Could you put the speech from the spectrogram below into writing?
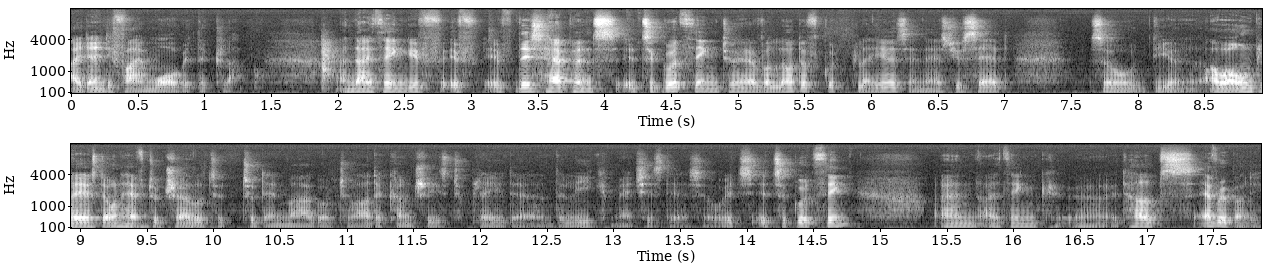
identify more with the club. And I think if, if if this happens, it's a good thing to have a lot of good players. And as you said, so the, our own players don't have to travel to, to Denmark or to other countries to play the, the league matches there. So it's it's a good thing and I think uh, it helps everybody.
